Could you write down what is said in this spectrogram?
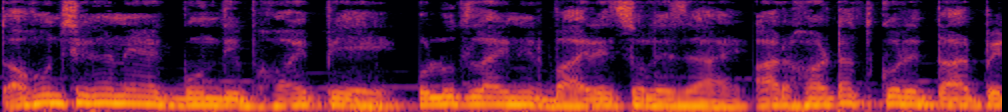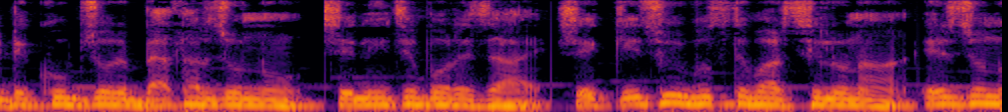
তখন সেখানে এক বন্দী ভয় পেয়ে হলুদ লাইনের বাইরে চলে যায় আর হঠাৎ করে তার পেটে খুব জোরে ব্যথার জন্য সে নিচে পড়ে যায়। সে কিছুই বুঝতে পারছিল না, এর জন্য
